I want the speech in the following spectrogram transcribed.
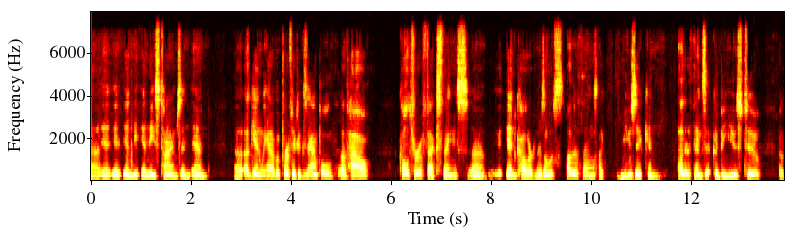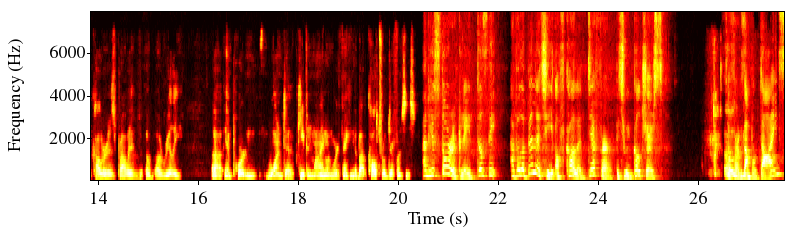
uh, in in, in, these times. And and uh, again, we have a perfect example of how culture affects things uh, in color. There's other things like music and other things that could be used too, but color is probably a, a really uh, important one to keep in mind when we're thinking about cultural differences. And historically, does the availability of color differ between cultures? So, oh, for example, dyes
